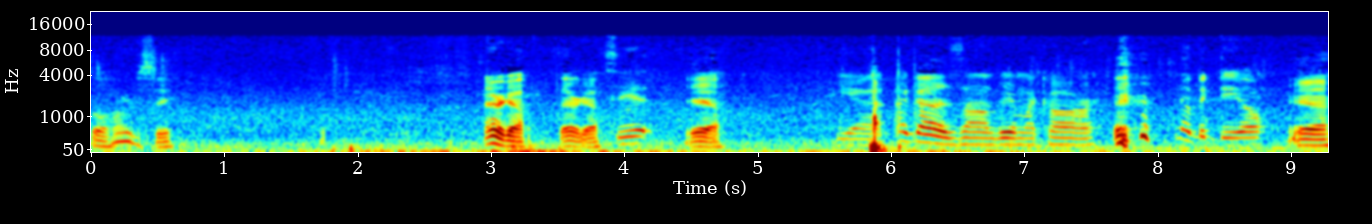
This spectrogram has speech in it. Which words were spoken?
A little hard to see. There we go. There we go. See it? Yeah. Yeah, I got a zombie in my car. No big deal. yeah.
